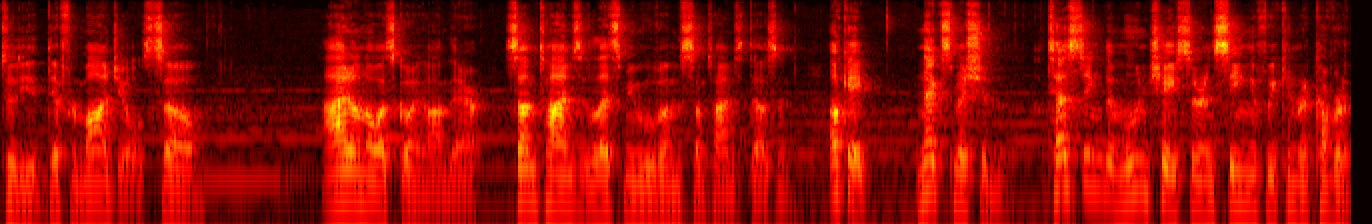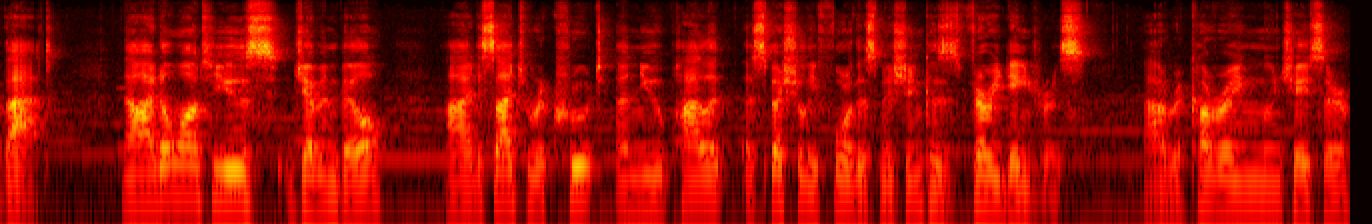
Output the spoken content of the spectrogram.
to the different modules. So I don't know what's going on there. Sometimes it lets me move them, sometimes it doesn't. Okay, next mission. Testing the Moon Chaser and seeing if we can recover that. Now I don't want to use Jeb and Bill I decide to recruit a new pilot especially for this mission because it's very dangerous. Uh, recovering Moonchaser,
